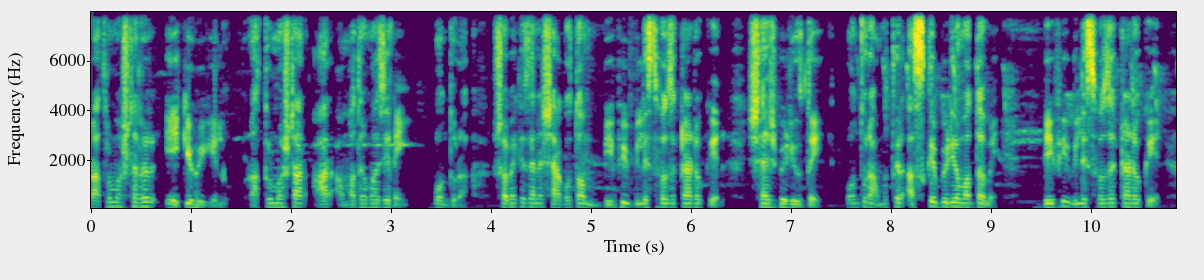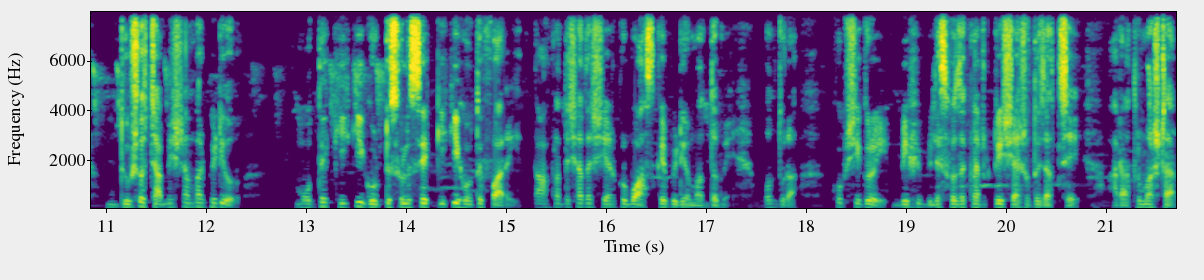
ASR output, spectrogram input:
রাতুল মাস্টারের একই হয়ে গেল। রাতুল মাস্টার আর আমাদের মাঝে নেই। বন্ধুরা, সবাইকে জানে স্বাগতম বিপি ভিলেজ প্রজেক্ট নাটকের শেষ ভিডিওতে। বন্ধুরা, আমাদের আজকের ভিডিওর মাধ্যমে বিপি ভিলেজ প্রজেক্ট নাটকের দুশো ছাব্বিশ নাম্বার ভিডিওর মধ্যে কি কি ঘটতে চলেছে, কি কি হতে পারে, তা আপনাদের সাথে শেয়ার করব আজকের ভিডিওর মাধ্যমে। বন্ধুরা, খুব শীঘ্রই বিপি ভিলেজ প্রজেক্ট নাটকটি শেষ হতে যাচ্ছে। আর রাতুল মাস্টার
